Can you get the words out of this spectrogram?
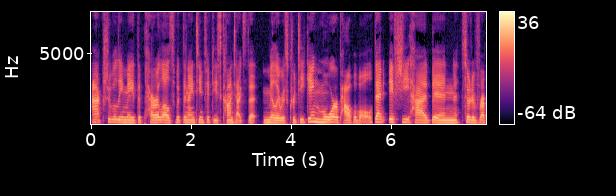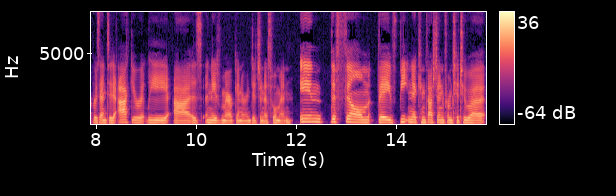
actually made the parallels with the 1950s context that Miller was critiquing more palpable than if she had been sort of represented accurately as a Native American or Indigenous woman. In the film, they've beaten a confession from Tituba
